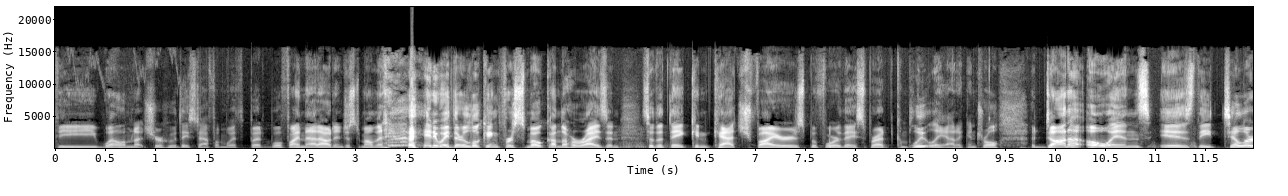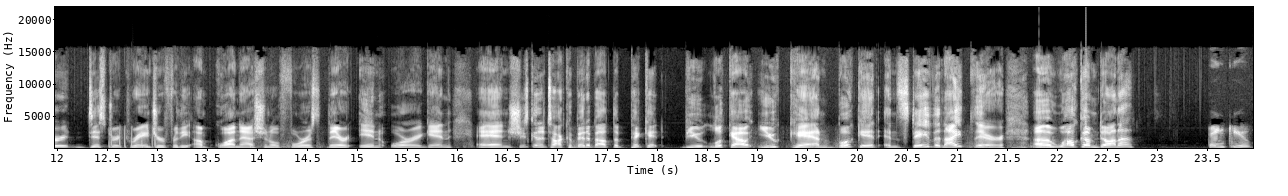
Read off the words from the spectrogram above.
the, well, I'm not sure who they staff them with, but we'll find that out in just a moment. anyway, they're looking for smoke on the horizon so that they can catch fires before they spread completely out of control. Donna Owens is the Tiller District Ranger for the Umpqua National Forest there in Oregon, and she's going to talk a bit about the Pickett Butte Lookout. You can book it and stay the night there. Uh, welcome, Donna. Thank you.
